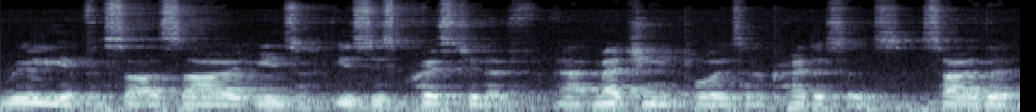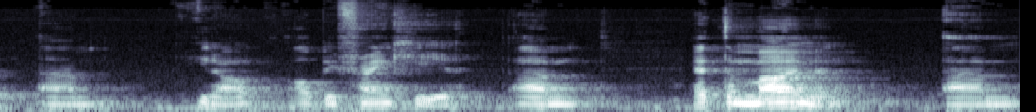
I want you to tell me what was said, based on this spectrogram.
really emphasise though is, is this question of uh, matching employers and apprentices so that um, you know, I'll be frank here. Um, at the moment, um,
